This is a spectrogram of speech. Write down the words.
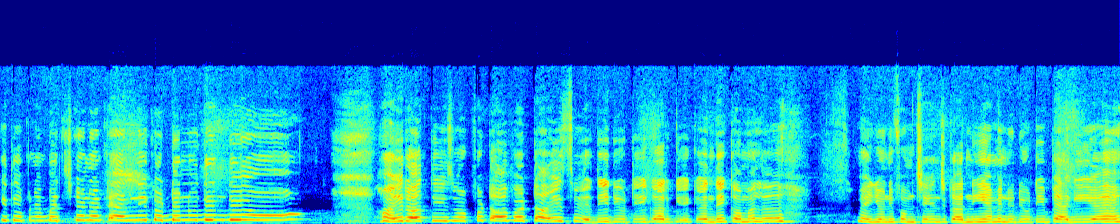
ਕਿਤੇ ਆਪਣੇ ਬੱਚਿਆਂ ਨਾਲ ਟਾਈਮ ਨਹੀਂ ਕੱਢਣ ਨੂੰ ਦਿੰਦੇ ਆ ਹਾਏ, ਰਾਤੀ ਸਵੇਰ ਫਟਾਫਟ ਆਈ ਸਵੇਰ ਦੀ ਡਿਊਟੀ ਕਰਕੇ ਕਹਿੰਦੇ, ਕਮਲ, ਮੈਂ ਯੂਨੀਫਾਰਮ ਚੇਂਜ ਕਰਨੀ ਹੈ, ਮੈਨੂੰ ਡਿਊਟੀ ਪੈ ਗਈ ਹੈ।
